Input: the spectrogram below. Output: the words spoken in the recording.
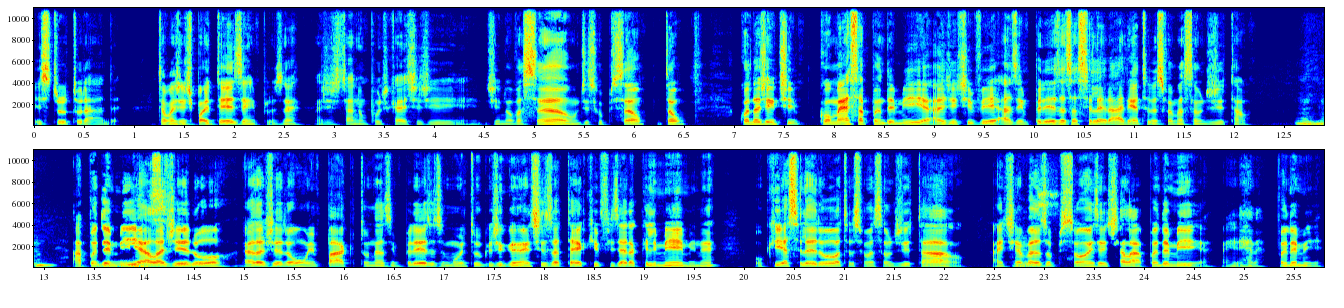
estruturada. Então a gente pode ter exemplos, né? A gente está num podcast de, de inovação, disrupção. Então, quando a gente começa a pandemia, a gente vê as empresas acelerarem a transformação digital. Uhum. A pandemia ela gerou, ela gerou um impacto nas empresas muito gigantes até que fizeram aquele meme, né? O que acelerou a transformação digital? Aí tinha Isso. várias opções, aí tinha lá pandemia, aí era pandemia.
